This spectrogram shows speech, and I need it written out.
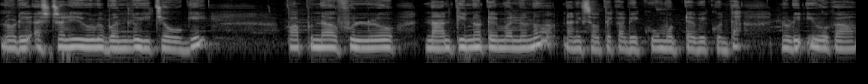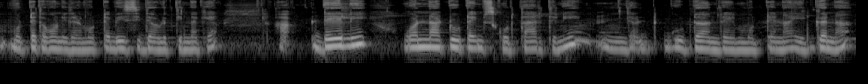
ನೋಡಿ, ಅಷ್ಟರಲ್ಲಿ ಇವಳು ಬಂದಳು ಈಚೆ ಹೋಗಿ. ಪಾಪನ ಫುಲ್ಲು ನಾನು ತಿನ್ನೋ ಟೈಮಲ್ಲೂ ನನಗೆ ಸೌತೆಕಾಯಿ ಬೇಕು, ಮೊಟ್ಟೆ ಬೇಕು ಅಂತ ನೋಡಿ, ಇವಾಗ ಮೊಟ್ಟೆ ತೊಗೊಂಡಿದ್ದಾಳೆ, ಮೊಟ್ಟೆ ಬೇಯಿಸಿದ್ದೆ ಅವಳಿಗೆ ತಿನ್ನೋಕ್ಕೆ. Daily one or two times ಕೊಡ್ತಾ ಇರ್ತೀನಿ. ಮ್, ಗುಡ್ಡ ಅಂದರೆ ಮೊಟ್ಟೆನ ಎಗ್ಗನ್ನು.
